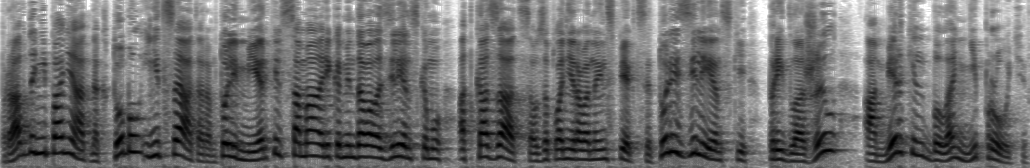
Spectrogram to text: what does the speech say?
Правда, непонятно, кто был инициатором. То ли Меркель сама рекомендовала Зеленскому отказаться от запланированной инспекции, то ли Зеленский предложил, а Меркель была не против.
